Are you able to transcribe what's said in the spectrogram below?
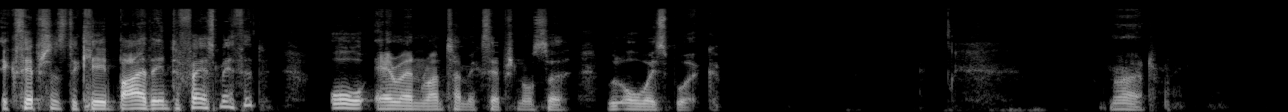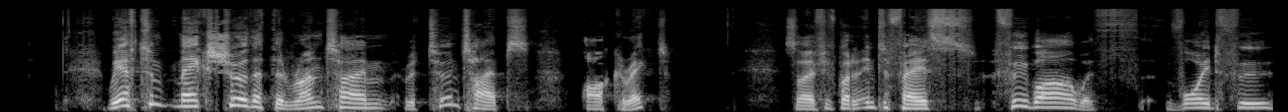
exceptions declared by the interface method, or error and runtime exception also will always work. Right. We have to make sure that the runtime return types are correct. So if you've got an interface foobar with void foo,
